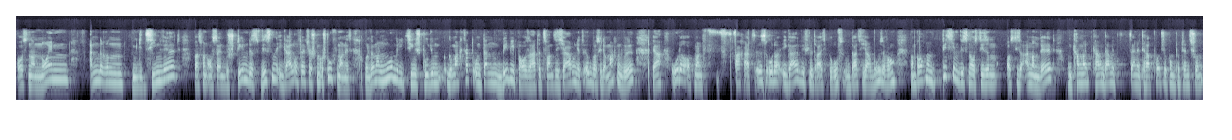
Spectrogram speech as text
aus einer neuen anderen Medizinwelt, was man auf sein bestehendes Wissen, egal auf welcher Stufe man ist. Und wenn man nur Medizinstudium gemacht hat und dann Babypause hatte, 20 Jahre und jetzt irgendwas wieder machen will, ja, oder ob man Facharzt ist oder egal wie viel 30, Berufs-, 30 Jahre Berufserfahrung, man braucht nur ein bisschen Wissen aus diesem, aus dieser anderen Welt und kann, man, kann damit seine therapeutische Kompetenz schon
